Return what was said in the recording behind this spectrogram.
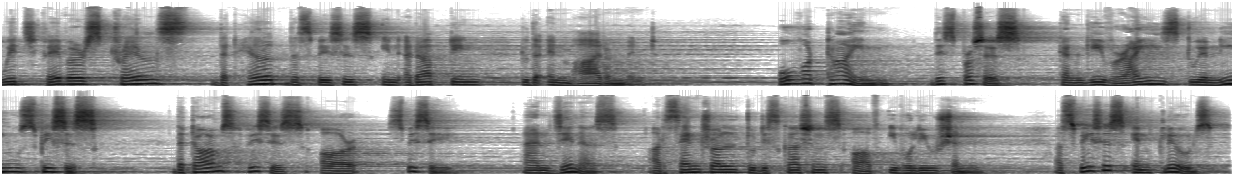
which favors trails that help the species in adapting to the environment. Over time, this process can give rise to a new species. The terms species or species and genus are central to discussions of evolution. A species includes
